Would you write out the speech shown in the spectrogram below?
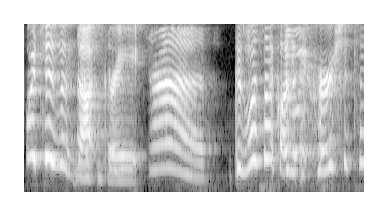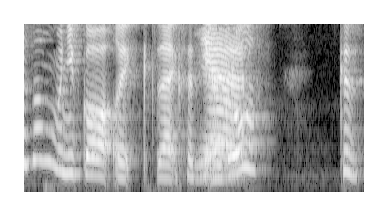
which isn't that great. Sad. Because what's that called? Is it hirsutism when you've got like the excess Yeah. hair growth? Because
